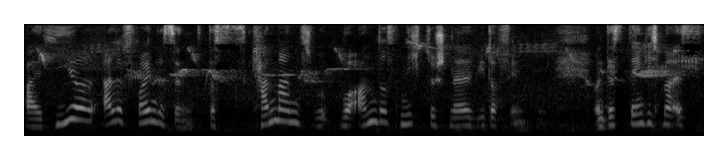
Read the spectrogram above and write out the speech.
weil hier alle Freunde sind. Das kann man woanders nicht so schnell wiederfinden. Und das, denke ich mal, ist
